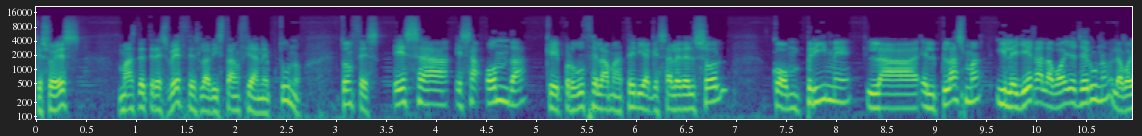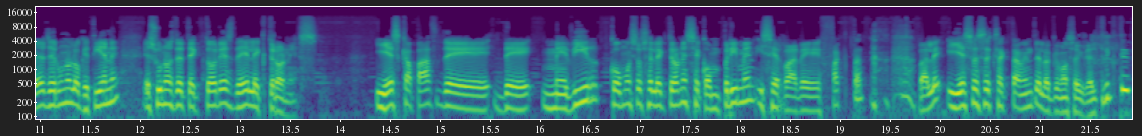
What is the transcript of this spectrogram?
que eso es más de tres veces la distancia a Neptuno. Entonces, esa, esa onda que produce la materia que sale del Sol comprime la- el plasma y le llega a la Voyager 1. La Voyager 1 lo que tiene es unos detectores de electrones. y es capaz de, de medir cómo esos electrones se comprimen y se rarefactan, ¿vale? Y eso es exactamente lo que hemos oído. El tric, tric,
